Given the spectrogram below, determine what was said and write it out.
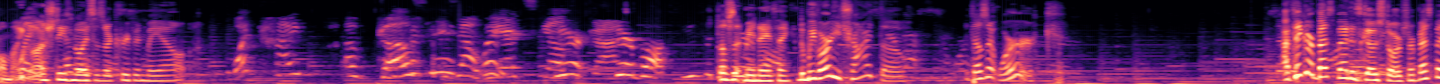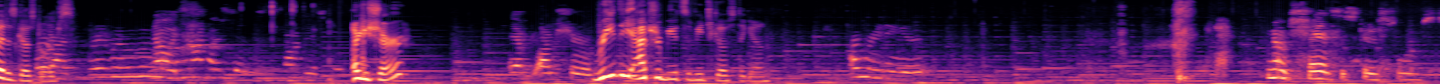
Oh my Wait, gosh, these that noises are creeping me out. What type of ghost is that Wait, weird skeleton Spirit, guy? spirit box. Doesn't mean box. anything. We've already tried though. doesn't. It doesn't work. So- I think our best bet is ghost orbs. Our best bet is ghost oh, orbs. Wait, wait, wait, wait. No, it's not ghost orbs. It's not ghost orbs. Are you sure? Yeah, I'm, I'm sure. Read the attributes of each ghost again. I'm reading it. No chance it's ghost orbs.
